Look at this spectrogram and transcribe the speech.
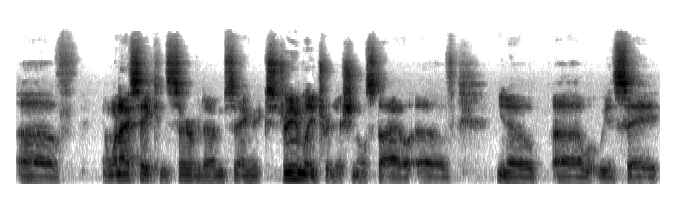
of and when I say conservative, I'm saying extremely traditional style of, you know, uh, what we'd say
